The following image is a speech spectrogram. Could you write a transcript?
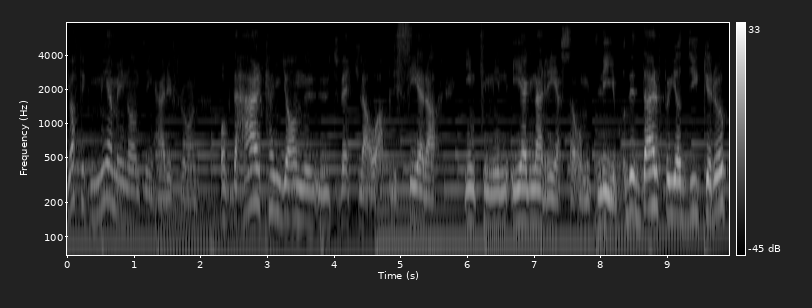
Jag fick med mig någonting härifrån och det här kan jag nu utveckla och applicera in till min egna resa och mitt liv. Och det är därför jag dyker upp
